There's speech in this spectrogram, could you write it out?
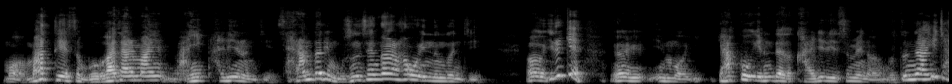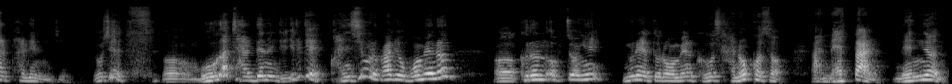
뭐 마트에서 뭐가 잘 많이 많이 팔리는지, 사람들이 무슨 생각을 하고 있는 건지, 어, 이렇게 어, 뭐 약국 이런 데서 갈 일이 있으면 어떤 약이 잘 팔리는지, 요새 어, 뭐가 잘 되는지 이렇게 관심을 가지고 보면은 어, 그런 업종이 눈에 들어오면 그거 사놓고서 아, 몇 달, 몇 년,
